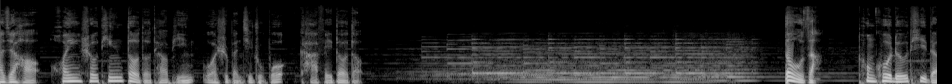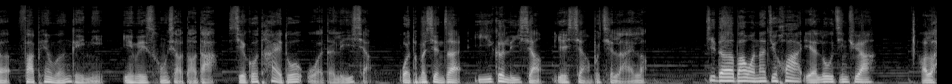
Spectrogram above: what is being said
大家好，欢迎收听豆豆调频，我是本期主播咖啡豆豆。豆子痛哭流涕的发篇文给你，因为从小到大写过太多我的理想，我他妈现在一个理想也想不起来了。记得把我那句话也录进去啊！好了，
